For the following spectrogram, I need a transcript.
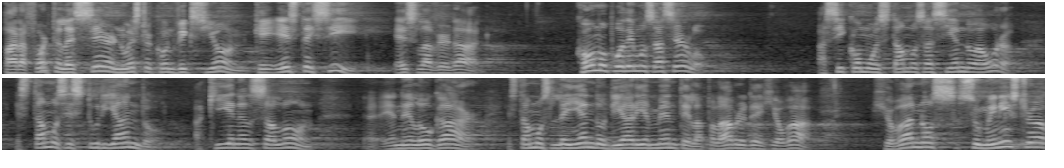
para fortalecer nuestra convicción que este sí es la verdad. ¿Cómo podemos hacerlo? Así como estamos haciendo ahora. Estamos estudiando aquí en el salón, eh, en el hogar. Estamos leyendo diariamente la palabra de Jehová. Jehová nos suministra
